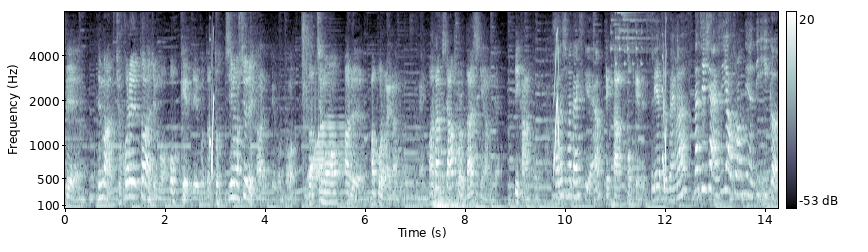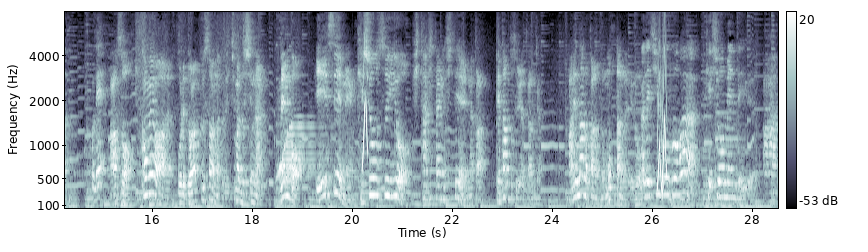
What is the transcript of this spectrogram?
てでまあチョコレート味も OK っていうこと。はどっちにも種類があるっていうこと。どっちもあるアポロを選んだんですよね。私アポロ大好きなんでいいかなと思います私も大好きだよ。結果 OK です。ありがとうございます。那接下来是药妆店的第一个。これ。あそう。1個目は俺ドラッグストアの中で一番自信ない。綿棒。衛生面化粧水をひたひたにしてなんかペタッとするやつあるじゃん。あれなのかなと思ったんだけど。あれ中国語は化粧面っていう。あ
